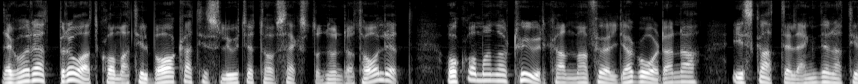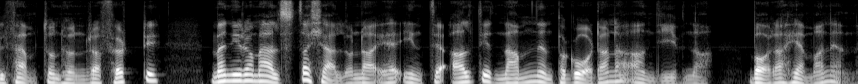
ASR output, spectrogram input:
Det går rätt bra att komma tillbaka till slutet av 1600-talet och om man har tur kan man följa gårdarna i skattelängderna till 1540 men i de äldsta källorna är inte alltid namnen på gårdarna angivna, bara hemmanen.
